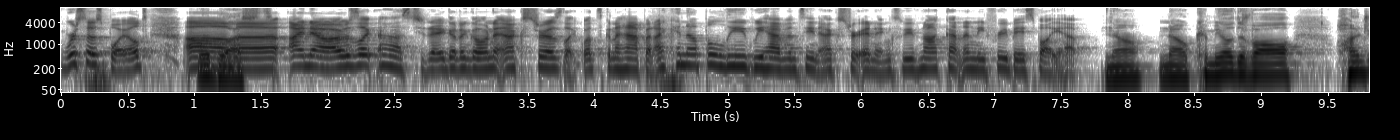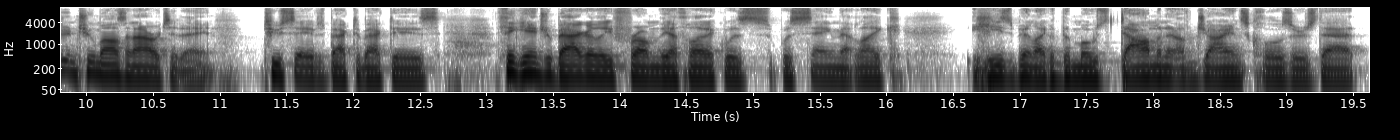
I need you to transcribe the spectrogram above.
We're so spoiled. Um, blessed. uh, I know. I was like, oh, is today going to go into extras? Like, what's going to happen? I cannot believe we haven't seen extra innings. We've not gotten any free baseball yet. No, no. Camilo Doval, 102 miles an hour today. Two saves back to back days. I think Andrew Baggarly from the Athletic was was saying that like he's been like the most dominant of Giants closers that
